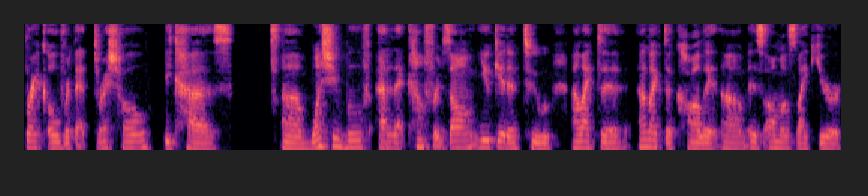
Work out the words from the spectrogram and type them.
break over that threshold because um, once you move out of that comfort zone, you get into I like to I like to call it um, it's almost like you're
